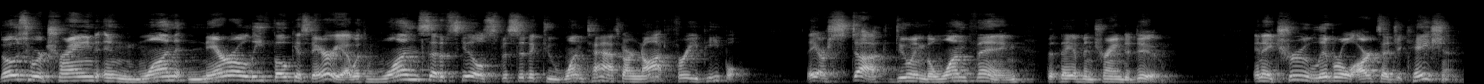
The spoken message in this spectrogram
Those who are trained in one narrowly focused area with one set of skills specific to one task are not free people. They are stuck doing the one thing that they have been trained to do. In a true liberal arts education,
